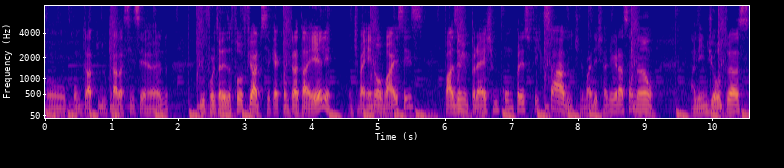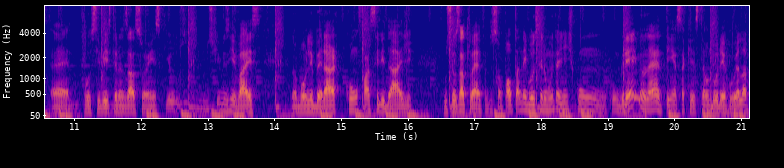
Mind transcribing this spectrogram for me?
o contrato do cara se encerrando, e o Fortaleza falou: Fiote, você quer contratar ele? A gente vai renovar e vocês fazem um empréstimo com preço fixado, a gente não vai deixar de graça, não. Além de outras é, possíveis transações que os, os times rivais não vão liberar com facilidade os seus atletas. O São Paulo está negociando muita gente com, com o Grêmio, né? Tem essa questão do Orejuela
